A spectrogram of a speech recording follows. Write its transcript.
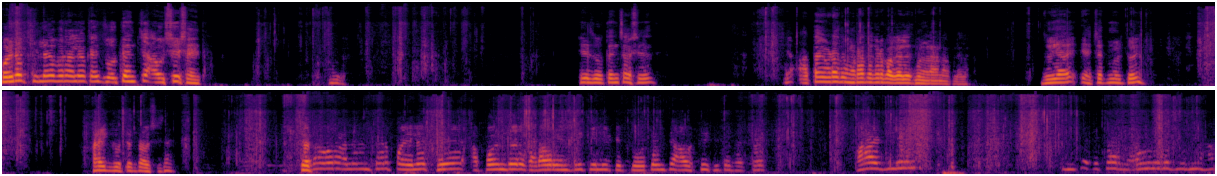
पहिल्या किल्ल्यावर आल्यावर काही जोत्यांचे अवशेष आहेत. हे जोत्यांचे अवशेष आहेत. हे आता एवढा मोठा दगड बघायलाच मिळणार आपल्याला. जो या याच्यात मिळतोय हा एक जोत्यांचा अवशेष आहे. गडावर आल्यानंतर पहिलंच हे आपण जर गडावर एंट्री केली की जोत्यांचे अवशेष इथे भेटतात. हार्डली तुमच्या एका पूर्ण हा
